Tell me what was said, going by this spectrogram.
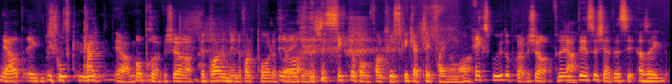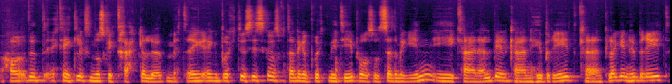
var at jeg skulle ut ja, og prøvekjøre. Det er bra du minner folk på det, for Ja. jeg er ikke sikker på om folk husker hva cliffhangeren var. Jeg skulle ut og prøvekjøre. For det, Ja. det som skjedde altså jeg, har, det, jeg tenkte liksom nå skal jeg trekke løpet mitt. Jeg, jeg brukte jo Sist gang så fortalte jeg at jeg brukt mye tid på å sette meg inn i hva er en elbil, hva er en hybrid, hva er en plug-in-hybrid.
